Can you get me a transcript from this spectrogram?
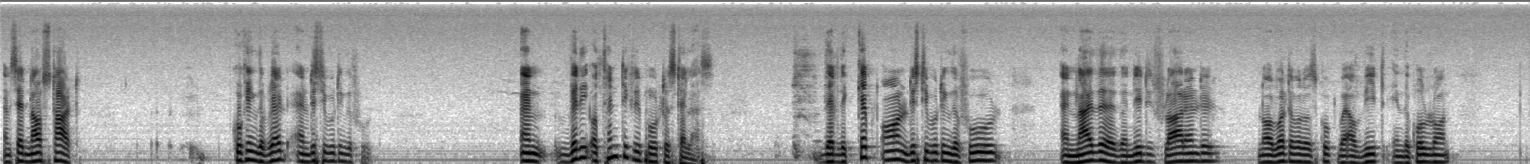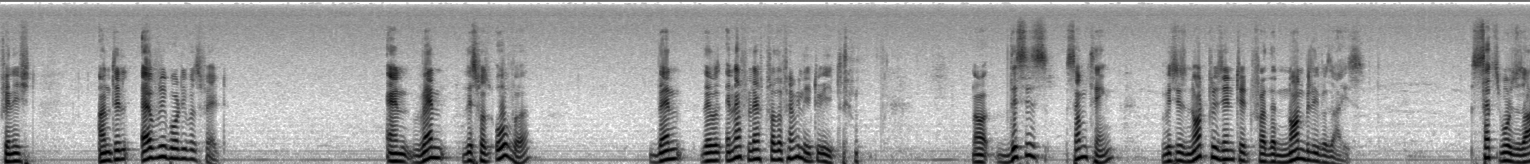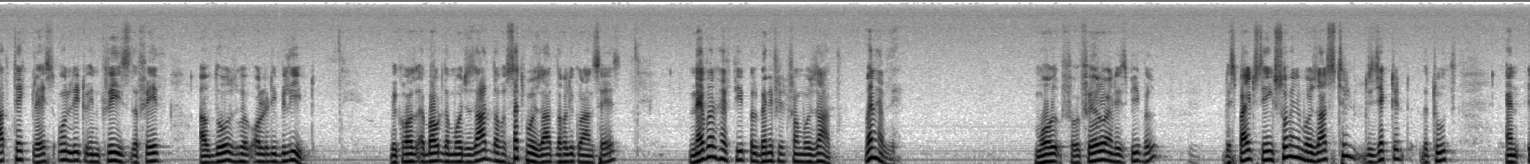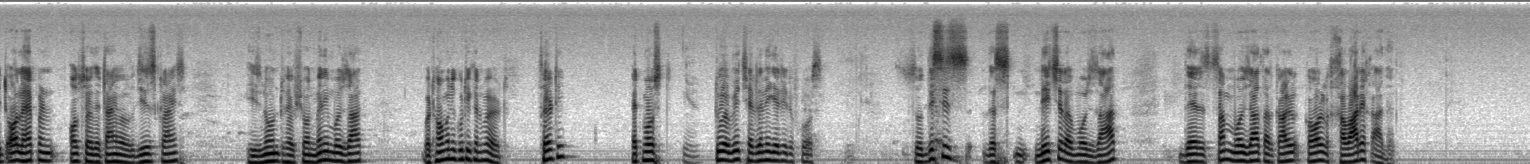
and said, now start cooking the bread and distributing the food. And very authentic reporters tell us that they kept on distributing the food and neither the needed flour ended nor whatever was cooked by of meat in the cauldron finished until everybody was fed. And when this was over, then there was enough left for the family to eat. now, this is something which is not presented for the non-believer's eyes. Such mujizat take place only to increase the faith of those who have already believed. Because about the mujizat, the, such mujizat, the Holy Quran says, never have people benefited from mujizat. When have they? Mo- Ph- Pharaoh and his people, despite seeing so many mujizat, still rejected the truth, and it all happened also at the time of Jesus Christ. He is known to have shown many mujizat, but how many could he convert? Thirty? At most, Yeah. two of which had renegated, of course. So this is the s- nature of mujizat. There is some mujizat are called, called khawariq adat.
